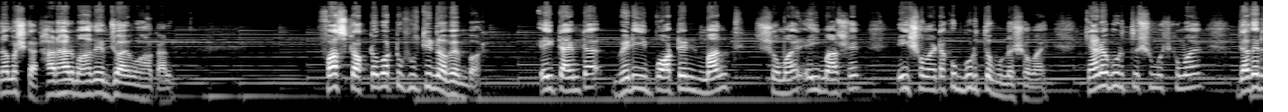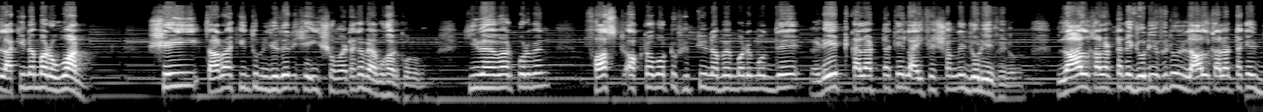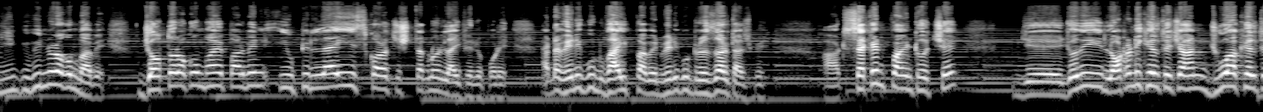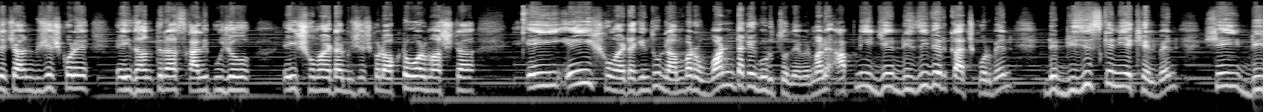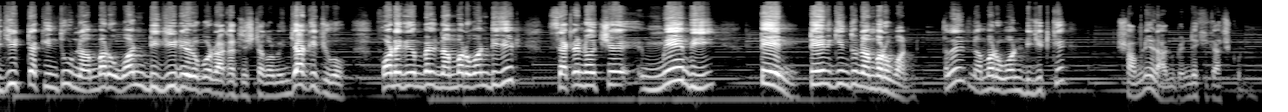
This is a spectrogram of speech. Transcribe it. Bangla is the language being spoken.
নমস্কার, হর হর মহাদেব, জয় Mahakal. First October to fifteen November এই টাইমটা ভেরি ইম্পর্টেন্ট মান্থ সময়, এই মাসের, এই সময়টা খুব গুরুত্বপূর্ণ সময়। কেন গুরুত্বপূর্ণ সময়? যাদের লাকি নাম্বার ওয়ান সেই তারা কিন্তু নিজেদের সেই সময়টাকে ব্যবহার করুন। কী ব্যবহার করবেন? ফার্স্ট অক্টোবর টু ফিফটিন নভেম্বরের মধ্যে রেড কালারটাকে লাইফের সঙ্গে জড়িয়ে ফেলুন। লাল কালারটাকে জড়িয়ে ফেলুন, লাল কালারটাকে বিভিন্ন রকমভাবে। যত রকমভাবে পারবেন ইউটিলাইজ করার চেষ্টা করুন লাইফের উপরে। একটা ভেরি গুড ভাইব পাবেন ভেরি গুড রেজাল্ট আসবে। আর সেকেন্ড পয়েন্ট হচ্ছে যে, যদি লটারি খেলতে চান, জুয়া খেলতে চান, বিশেষ করে এই ধানতেরাস, কালী পুজো, এই সময়টা, বিশেষ করে অক্টোবর মাসটা এই এই সময়টা কিন্তু নাম্বার ওয়ানটাকে গুরুত্ব দেবেন। মানে আপনি যে ডিজিটের কাজ করবেন, যে ডিজিজকে নিয়ে খেলবেন, সেই ডিজিটটা কিন্তু নাম্বার ওয়ান ডিজিটের ওপর রাখার চেষ্টা করবেন। যা কিছু হোক। For example number one digit second হচ্ছে মেবি টেন টেন কিন্তু নাম্বার ওয়ান তাহলে নাম্বার ওয়ান ডিজিটকে সামনে রাখবেন দেখি কাজ করুন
